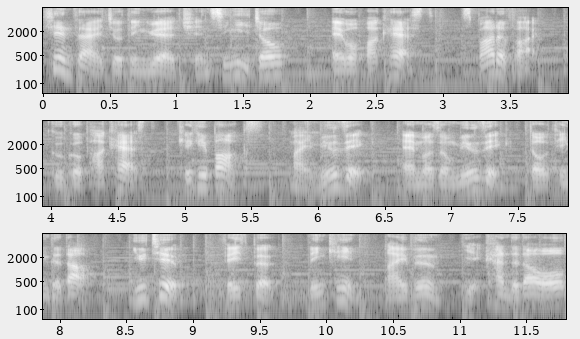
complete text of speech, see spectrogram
现在就订阅全新一周，Apple Podcast、Spotify、Google Podcast、KKBox、My Music、Amazon Music 都听得到，YouTube、Facebook、LinkedIn、MyBoom 也看得到哦。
